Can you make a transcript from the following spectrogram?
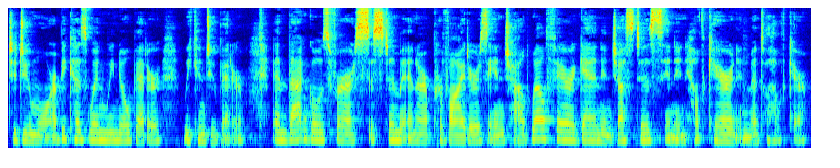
to do more because when we know better, we can do better. And that goes for our system and our providers in child welfare, again, in justice and in healthcare and in mental health care.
